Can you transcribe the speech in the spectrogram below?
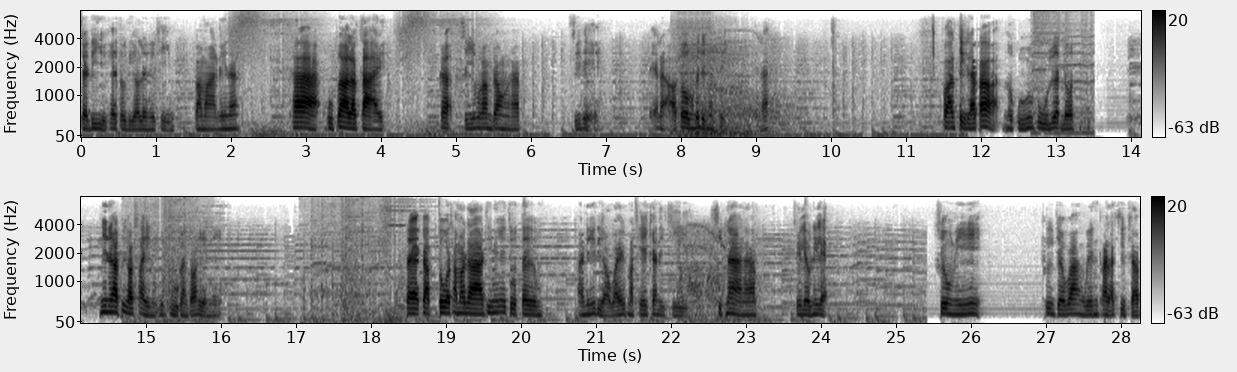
จะดีอยู่แค่ตัวเดียวเลยในทีมประมาณนี้นะ ถ้าฮูป้าเราตาย ก็สีมันกองดองนะครับ สีเด๋แต่ละออโต้มันก็ดึงอันติเห็นนะพออันติแล้วก็หนูคูฟูเลือดลด นี่นะครับที่เขาใส่หนูคูฟูกันตอนเห็นนี้ แต่กับตัวธรรมดาที่ไม่ใช่ตัวเติม อันนี้เดี๋ยวไว้มาเทสกันอีกทีคลิปหน้านะครับเร็วๆนี้แหละ ช่วงนี้ เพิ่งจะว่างเว้นภารกิจครับ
